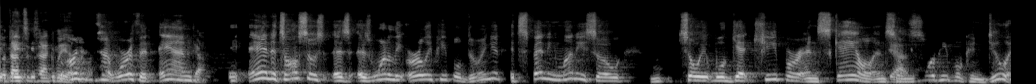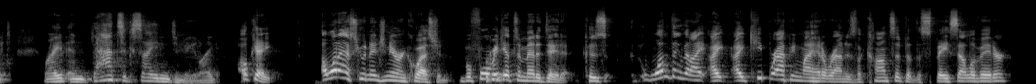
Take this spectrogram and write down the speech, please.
but that's it, exactly 100% it. worth it and yeah. and it's also as, as one of the early people doing it it's spending money so so it will get cheaper and scale and so yes. more people can do it right and that's exciting to me like okay I want to ask you an engineering question before we get to Medidata, because one thing that I, I, I keep wrapping my head around is the concept of the space elevator.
